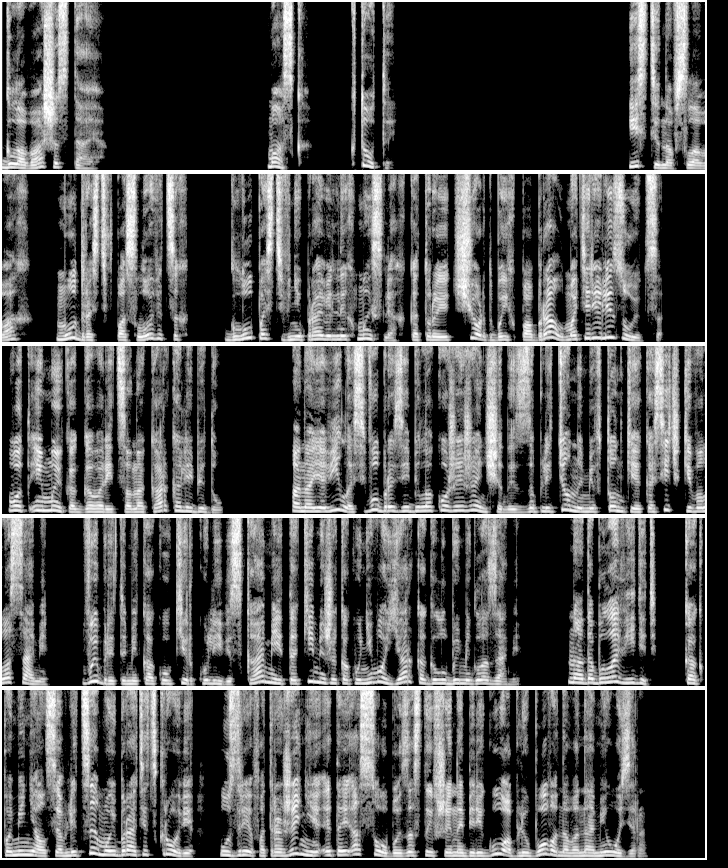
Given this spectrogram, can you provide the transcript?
Глава шестая. Маска, кто ты? Истина в словах, мудрость в пословицах, глупость в неправильных мыслях, которые, черт бы их побрал, материализуются. Вот и мы, как говорится, накаркали беду. Она явилась в образе белокожей женщины с заплетенными в тонкие косички волосами, выбритыми, как у Киркули, висками и такими же, как у него, ярко-голубыми глазами. Надо было видеть, как поменялся в лице мой братец крови, узрев отражение этой особы, застывшей на берегу облюбованного нами озера.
